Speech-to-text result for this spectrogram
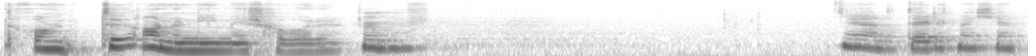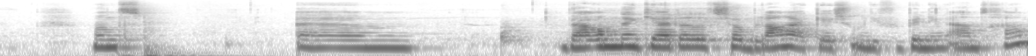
gewoon te anoniem is geworden. Mhm. Ja, dat deel ik met je. Want ehm, waarom denk jij dat het zo belangrijk is om die verbinding aan te gaan?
